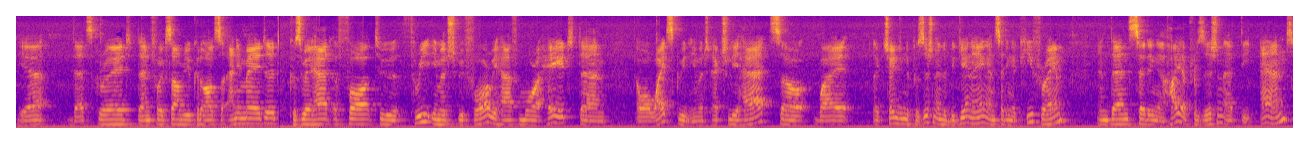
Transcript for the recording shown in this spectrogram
Yeah that's great. Then for example you could also animate it because we had a 4 to 3 image before. We have more height than our widescreen image actually had. So by like changing the position in the beginning and setting a keyframe and then setting a higher position at the end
